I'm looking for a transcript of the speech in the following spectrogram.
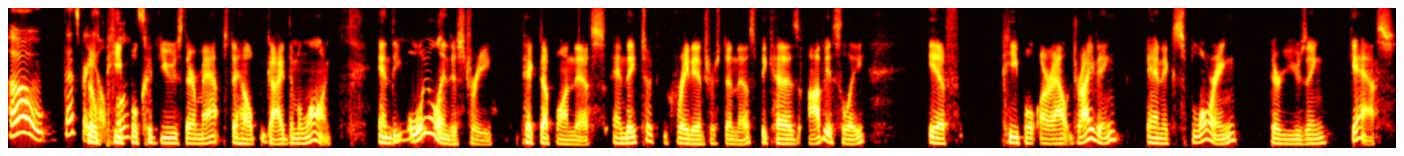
oh, that's very so helpful. people could use their maps to help guide them along. And the Mhm. oil industry picked up on this and they took great interest in this because obviously if people are out driving and exploring, they're using gas.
